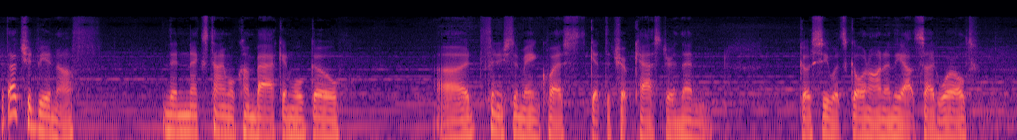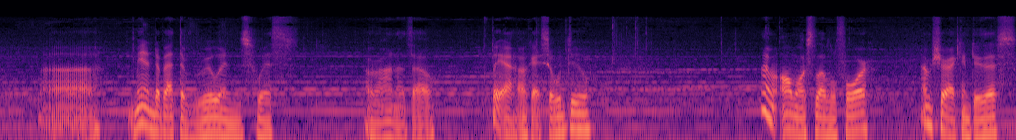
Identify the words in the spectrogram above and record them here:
But that should be enough. Then next time we'll come back and we'll go uh, finish the main quest, get the trip caster, and then go see what's going on in the outside world. Uh, may end up at the ruins with Arana though. But yeah, okay, so we'll do... I'm almost level 4. I'm sure I can do this.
